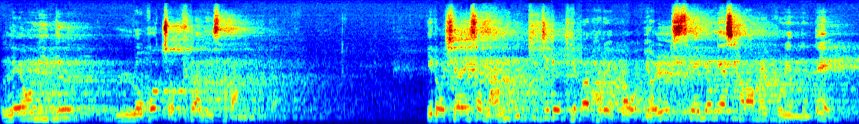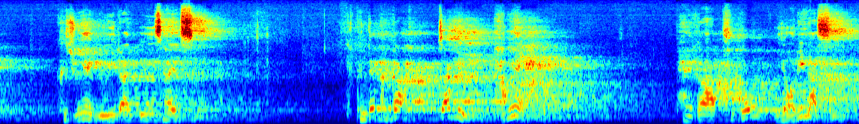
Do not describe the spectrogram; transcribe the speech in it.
레오니드 로고초프라는 사람입니다. 이 러시아에서 남극 기지를 개발하려고 13명의 사람을 보냈는데 그 중에 유일한 의사였습니다. 근데 그가 갑자기 밤에 배가 아프고 열이 났습니다.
